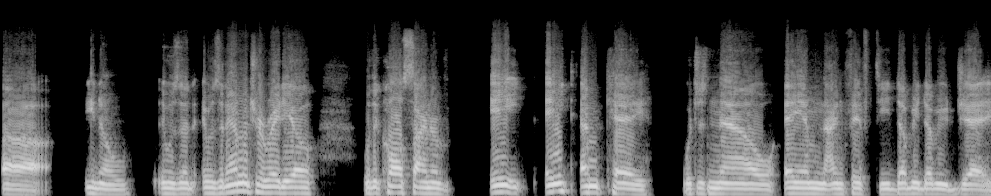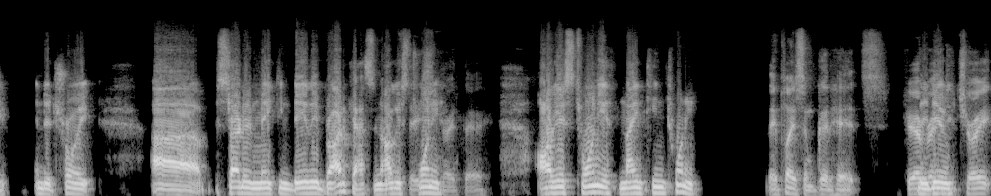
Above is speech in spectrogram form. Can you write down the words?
uh, you know, it was an it was an amateur radio with a call sign of eight eight MK, which is now AM nine fifty WWJ in Detroit. Uh, started making daily broadcasts in August 20th. right there. August twentieth, nineteen twenty. They play some good hits. If you're ever in. Detroit,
